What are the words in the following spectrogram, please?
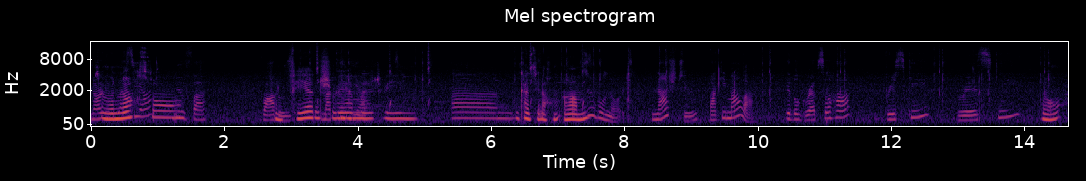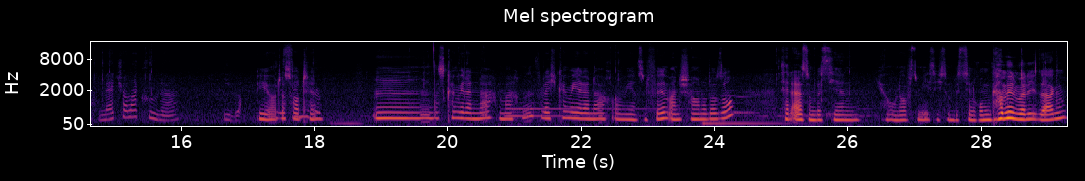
Was haben wir noch so? Von Pferden schwer, meinetwegen. Dann kannst du ihn auch umarmen. Ja. Ja, das haut hin. Mm, das können wir danach machen. Vielleicht können wir ja danach irgendwie uns einen Film anschauen oder so. Ist halt alles so ein bisschen, ja, urlaubsmäßig, so ein bisschen rumgammeln, würde ich sagen.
